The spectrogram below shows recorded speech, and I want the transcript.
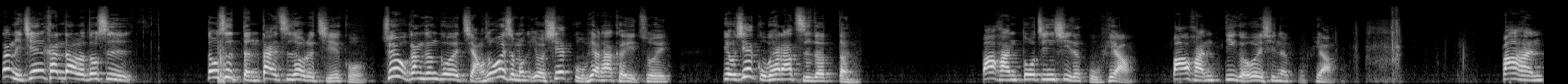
那你今天看到的都是都是等待之后的结果，所以我刚跟各位讲说，为什么有些股票它可以追，有些股票它值得等，包含多晶系的股票，包含低轨卫星的股票，包含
